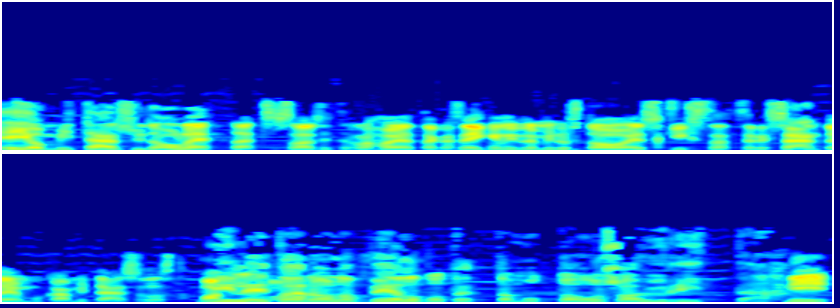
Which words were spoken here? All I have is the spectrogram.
ei ole mitään syytä olettaa, että sä saasit rahoja takaisin, eikä niillä minusta ole edes Kickstarterin sääntöjen mukaan mitään sellaista pakkoa. Niille ei taida olla velvoitetta, mutta osa yrittää. Niin,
